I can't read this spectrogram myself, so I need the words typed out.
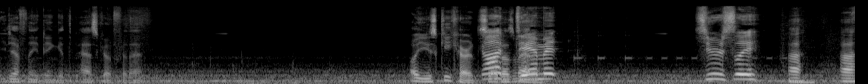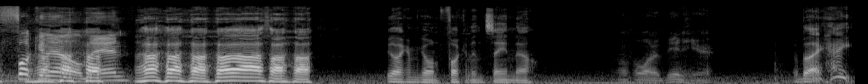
You definitely didn't get the passcode for that. Oh, use key cards. so it God doesn't damn matter. it! Seriously? Ha, ha, Uh, fucking hell, man. Ha ha ha ha ha ha. Feel like I'm going fucking insane now. I don't know if I want to be in here. I'll be like, hey,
